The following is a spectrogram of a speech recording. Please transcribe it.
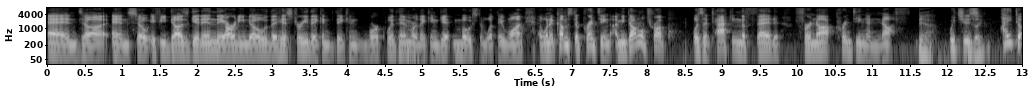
and uh, and so if he does get in, they already know the history. They can they can work with him, or they can get most of what they want. And when it comes to printing, I mean, Donald Trump was attacking the Fed for not printing enough yeah. which is like- I do,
